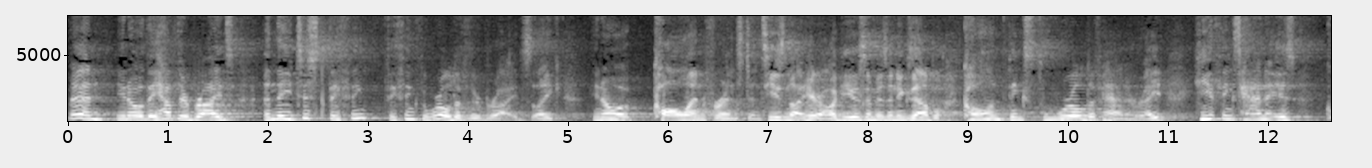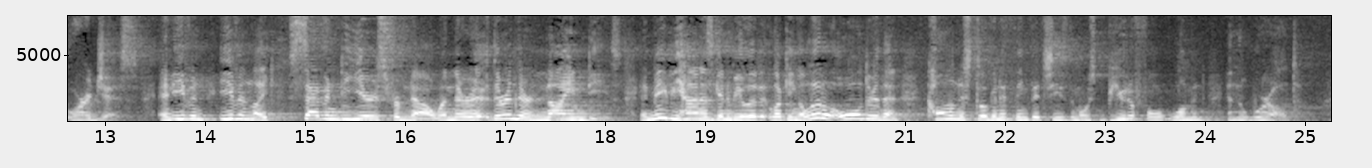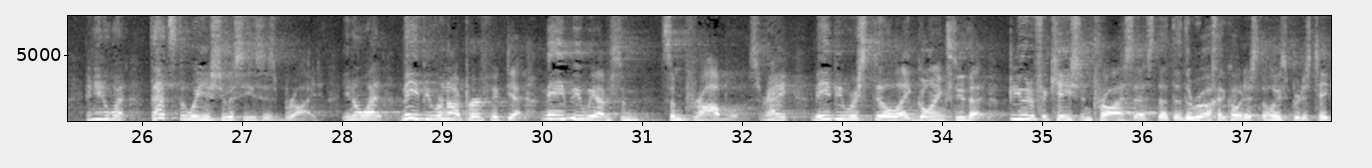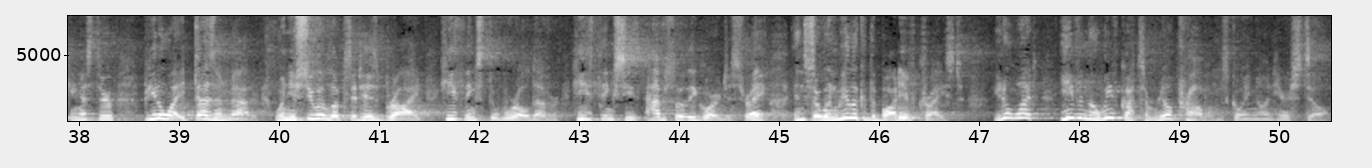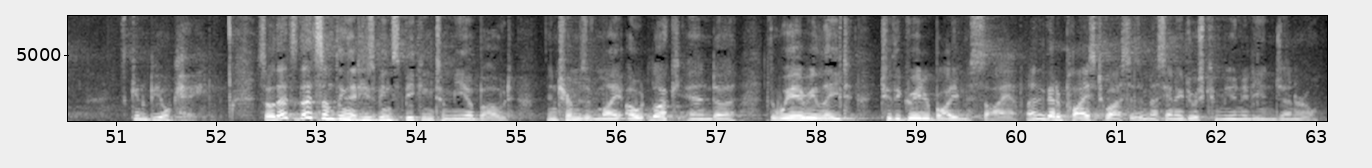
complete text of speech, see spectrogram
men, you know, they have their brides and they just they think they think the world of their brides. Like, you know, Colin, for instance, he's not here. I'll use him as an example. Colin thinks the world of Hannah, right? He thinks Hannah is gorgeous. And even even like 70 years from now, when they're they're in their 90s, and maybe Hannah's going to be looking a little older then, Colin is still going to think that she's the most beautiful woman in the world. And you know what? That's the way Yeshua sees his bride. You know what? Maybe we're not perfect yet. Maybe we have some, some problems, right? Maybe we're still like going through that beautification process that the, the Ruach HaKodesh, the Holy Spirit, is taking us through. But you know what? It doesn't matter. When Yeshua looks at his bride, he thinks the world of her. He thinks she's absolutely gorgeous, right? And so when we look at the body of Christ, you know what? Even though we've got some real problems going on here still, it's going to be okay. So that's, that's something that he's been speaking to me about in terms of my outlook and uh, the way I relate to the greater body Messiah. I think that applies to us as a Messianic Jewish community in general.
